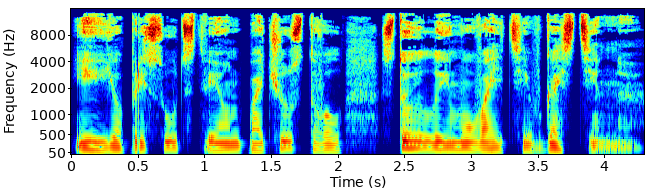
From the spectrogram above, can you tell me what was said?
и ее присутствие он почувствовал, стоило ему войти в гостиную.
